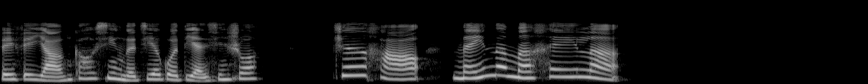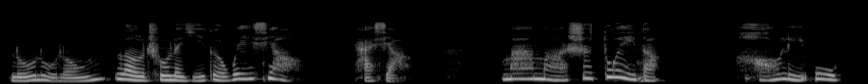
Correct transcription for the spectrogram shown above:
飞飞羊高兴地接过点心，说：“真好，没那么黑了。”鲁鲁龙露出了一个微笑，他想：“妈妈是对的，好礼物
